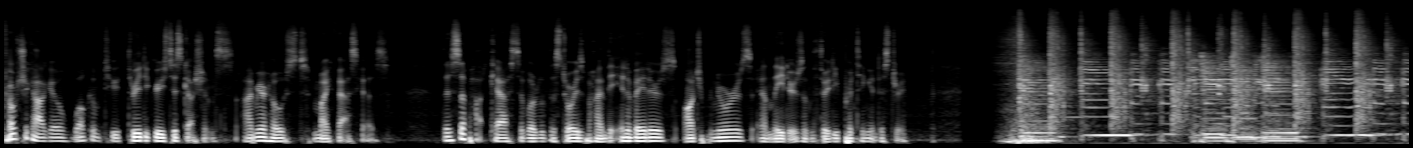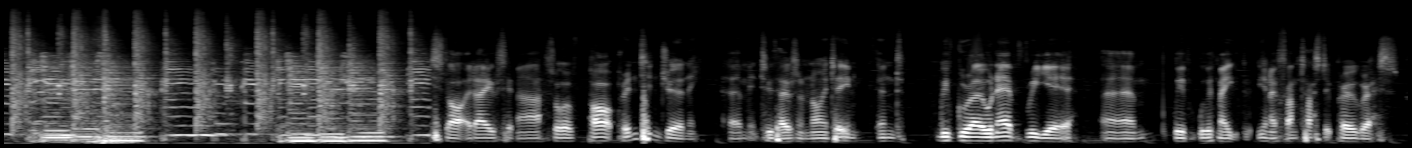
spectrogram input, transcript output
From Chicago, welcome to Three Degrees Discussions. I'm your host, Mike Vasquez. This is a podcast devoted to the stories behind the innovators, entrepreneurs, and leaders in the 3D printing industry. We started out in our sort of part printing journey um, in 2019, and we've grown every year. Um, we've we've made you know fantastic progress,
